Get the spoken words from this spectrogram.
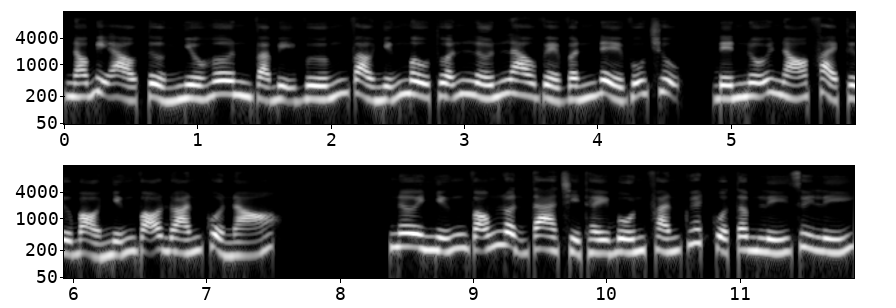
nó bị ảo tưởng nhiều hơn và bị vướng vào những mâu thuẫn lớn lao về vấn đề vũ trụ, đến nỗi nó phải từ bỏ những võ đoán của nó. Nơi những võng luận ta chỉ thấy bốn phán quyết của tâm lý duy lý,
